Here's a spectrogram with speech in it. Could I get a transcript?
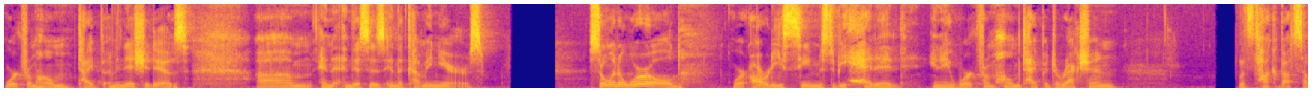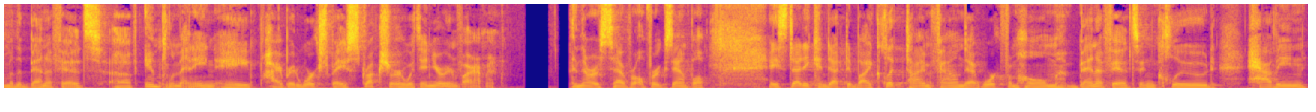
work from home type of initiatives. Um, and, and this is in the coming years. So, in a world where already seems to be headed in a work from home type of direction, let's talk about some of the benefits of implementing a hybrid workspace structure within your environment. And there are several. For example, a study conducted by ClickTime found that work from home benefits include having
